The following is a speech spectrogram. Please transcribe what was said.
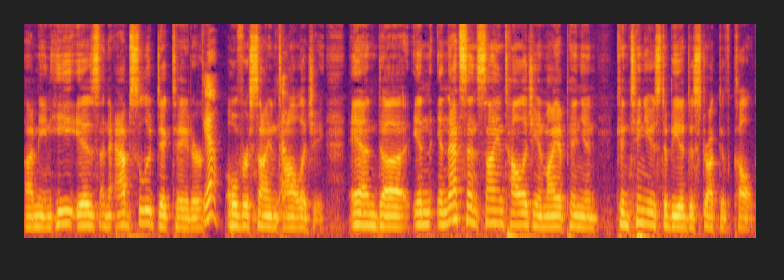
I mean, he is an absolute dictator Yeah. over Scientology, and uh, in in that sense, Scientology, in my opinion, continues to be a destructive cult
